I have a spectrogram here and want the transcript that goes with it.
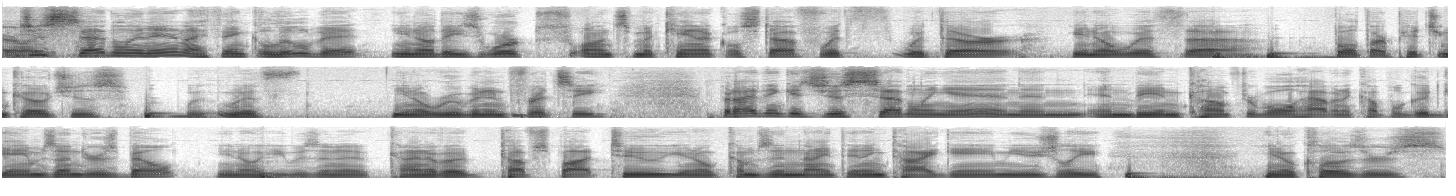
earlier? Just settling in, I think, a little bit. You know, he's worked on some mechanical stuff with with our, you know, with uh, both our pitching coaches, with, with, you know, Ruben and Fritzy. But I think it's just settling in and, and being comfortable, having a couple good games under his belt. You know, he was in a kind of a tough spot too. You know, comes in ninth inning tie game. Usually, you know, closers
